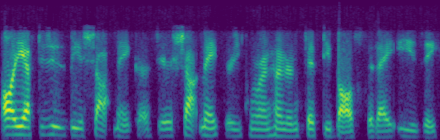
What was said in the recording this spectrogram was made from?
all you have to do is be a shot maker. If you're a shot maker, you can run 150 balls today easy.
